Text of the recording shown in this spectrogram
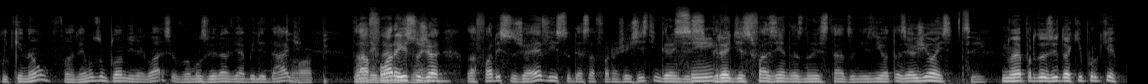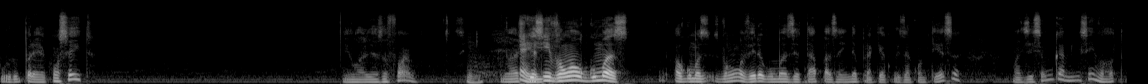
Por que não? Faremos um plano de negócio, vamos ver a viabilidade. Top. Lá Tá fora isso já, legalizando. lá fora isso já é visto dessa forma. Já existem grandes, Sim. grandes fazendas nos Estados Unidos e em outras regiões. Sim. Não é produzido aqui por quê? Puro preconceito. Eu olho dessa forma. Sim. Eu acho É, que assim vão algumas, algumas, vão haver algumas etapas ainda para que a coisa aconteça, mas esse é um caminho sem volta.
